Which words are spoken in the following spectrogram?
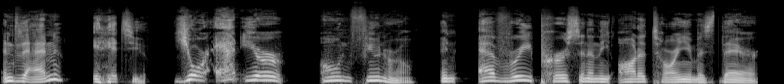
And then it hits you. You're at your own funeral and every person in the auditorium is there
